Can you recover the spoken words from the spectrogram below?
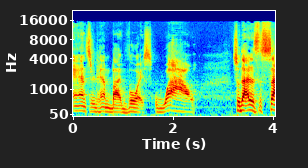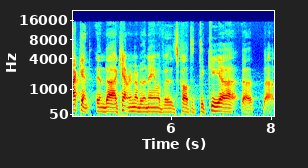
answered him by voice. Wow. So that is the second, and uh, I can't remember the name of it. It's called the Tekiah uh, uh,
